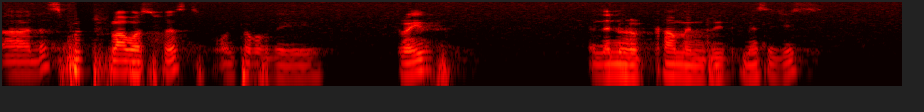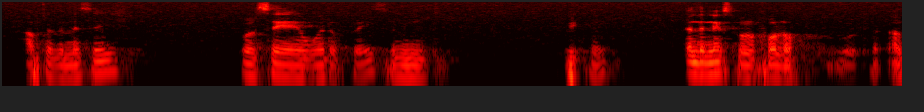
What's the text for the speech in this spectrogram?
Uh, let's put flowers first on top of the grave, and then we'll come and read messages. After the message, we'll say a word of praise and we can, and the next will follow. I'll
